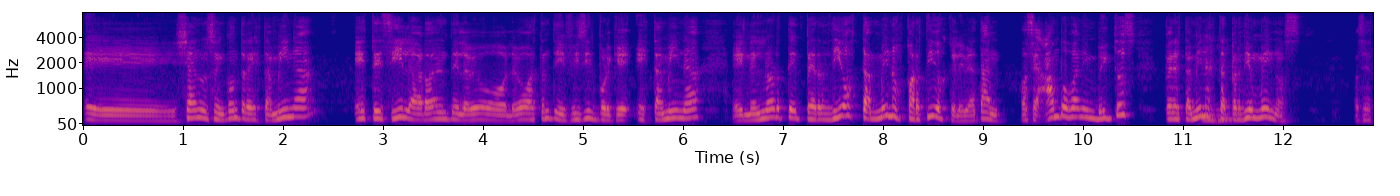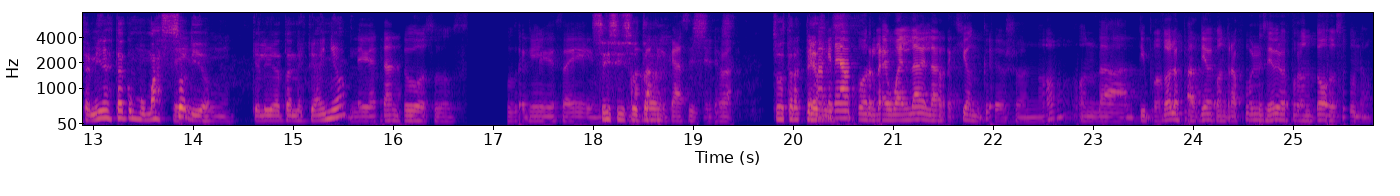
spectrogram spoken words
Eh, Janus en contra de esta mina. Este sí, la verdad lo veo, lo veo bastante difícil porque Estamina en el norte perdió hasta menos partidos que Leviatán. O sea, ambos van invictos, pero Estamina hasta perdió menos. O sea, Estamina está como más sólido que Leviatán este año. Leviatán tuvo sus, sus declives ahí. Sí, sí, sus casi se va. Sus Más que nada por la igualdad de la región, creo yo, ¿no? Onda, tipo, todos los partidos contra Furious y Ebro fueron todos uno.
